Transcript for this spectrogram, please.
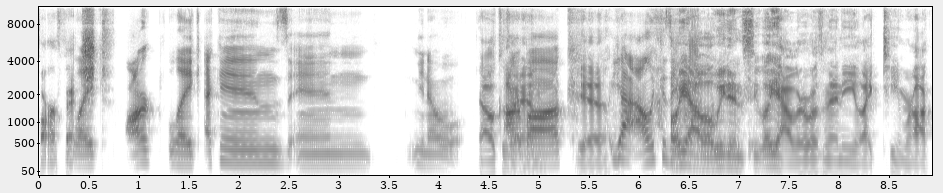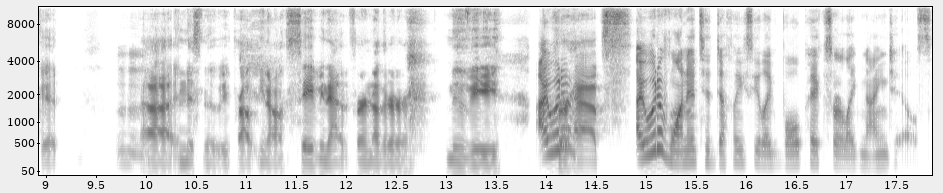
Farfetch'd. like Arc like Ekans and you know Alakazam. Arbok. Yeah. Yeah, Alakazam. Oh yeah. Well, we didn't see. Well, yeah. There wasn't any like Team Rocket Mhm. uh in this movie. Probably, you know, saving that for another movie, I would have perhaps. I would have wanted to definitely see like Vulpix or like Ninetales.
